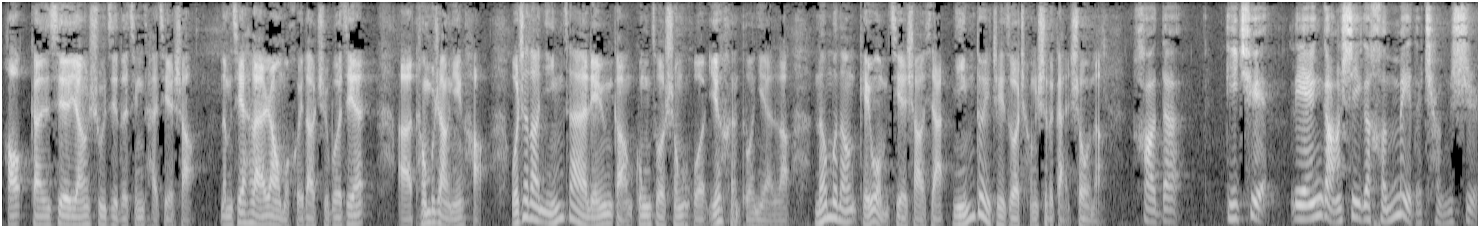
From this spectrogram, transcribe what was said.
好，感谢杨书记的精彩介绍。那么接下来，让我们回到直播间。啊，滕部长您好，我知道您在连云港工作生活也很多年了，能不能给我们介绍一下您对这座城市的感受呢？好的。的确，连云港是一个很美的城市，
